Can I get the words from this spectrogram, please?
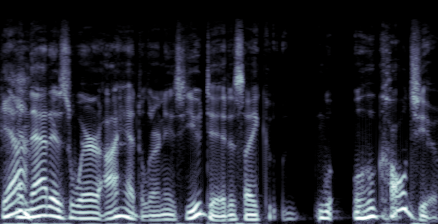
yeah. and that is where I had to learn as you did. It's like, well, who called you?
